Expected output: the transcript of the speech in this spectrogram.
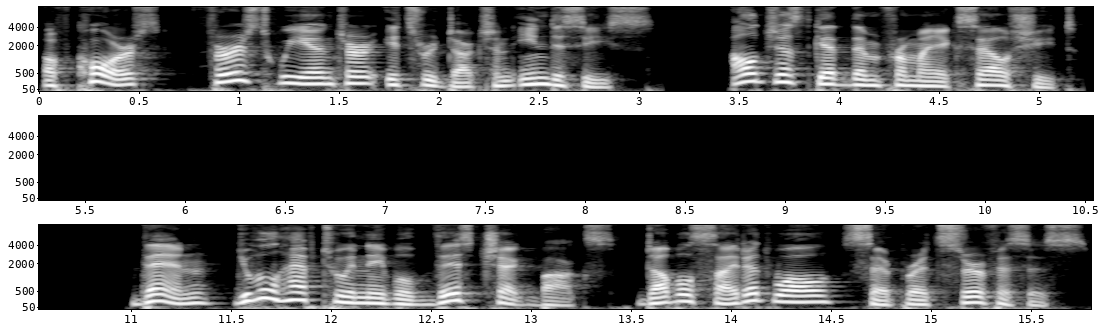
Of course, first we enter its reduction indices. I'll just get them from my Excel sheet. Then, you will have to enable this checkbox, double-sided wall, separate surfaces.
